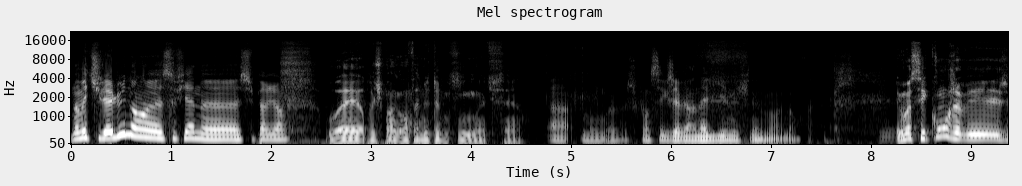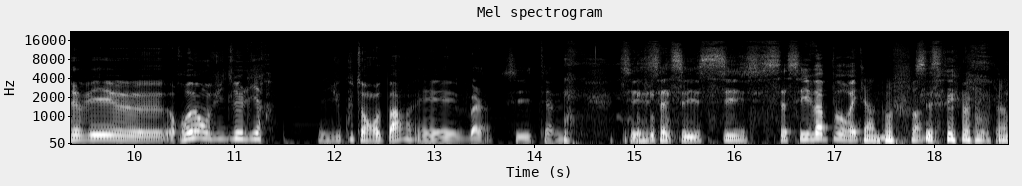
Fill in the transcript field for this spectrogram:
non mais tu l'as lu non Sofiane Supergirl? Ouais, après, je suis pas un grand fan de Tom King, ouais, tu sais. Ah bon bah, je pensais que j'avais un allié mais finalement non. Et moi, c'est con, j'avais, j'avais euh, re-envie de le lire. Du coup, t'en reparles, et voilà, c'est terminé. Ça, s'est évaporé. T'es un enfant. Ça un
